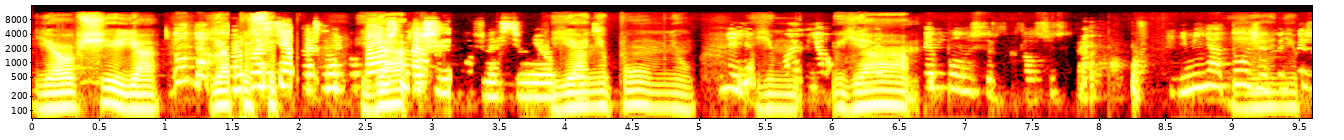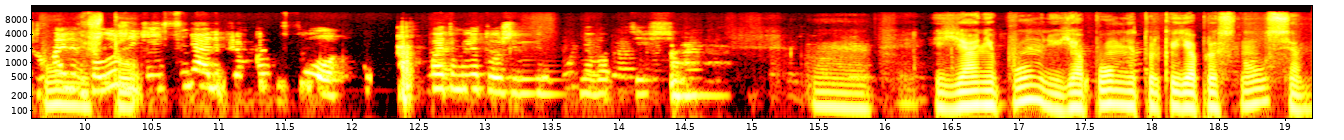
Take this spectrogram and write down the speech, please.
Я вообще, я... Ну да, Я покажешь Я- Я вопрос? не помню. не, я, Ему- я, Я... я полностью рассказал историю. И меня тоже, Я не помню, в что- заложники и сняли прям кольцо. Поэтому я тоже виноват здесь. м, Я не помню. Я помню, только я проснулся.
